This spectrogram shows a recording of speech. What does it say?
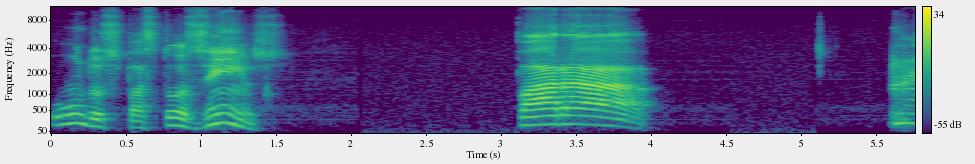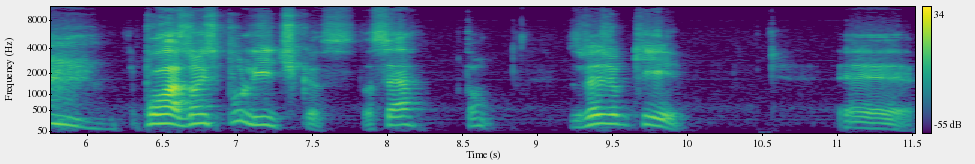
um dos pastorzinhos para por razões políticas, tá certo? Então vocês vejam que é,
